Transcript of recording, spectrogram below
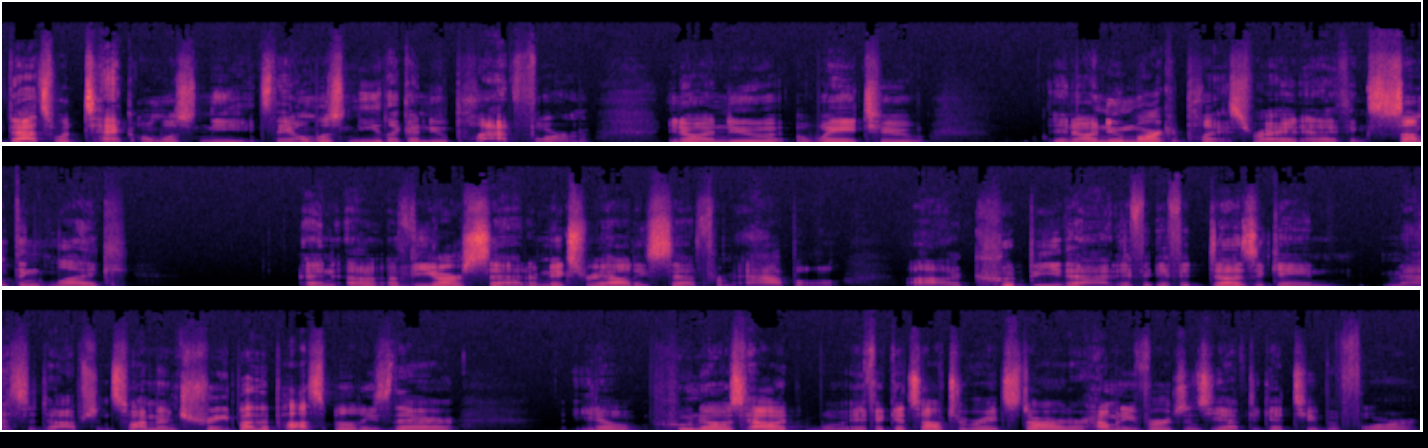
that's what tech almost needs. They almost need like a new platform, you know, a new way to, you know, a new marketplace, right? And I think something like an, a, a VR set, a mixed reality set from Apple, uh, could be that if, if it does gain mass adoption. So I'm intrigued by the possibilities there. You know, who knows how it, if it gets off to a great start or how many versions you have to get to before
